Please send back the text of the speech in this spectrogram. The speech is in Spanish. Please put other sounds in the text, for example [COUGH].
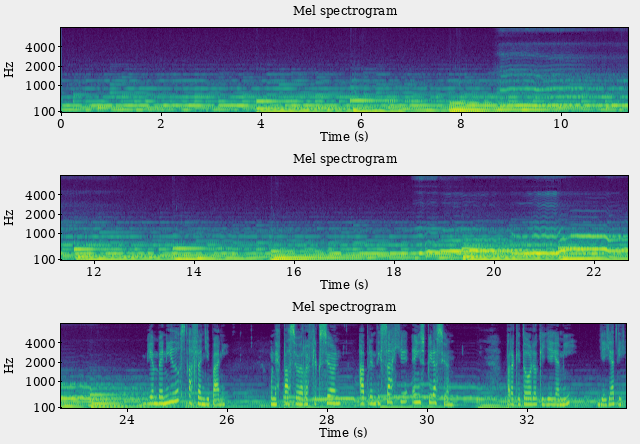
Bienvenidos a Frangipani, un espacio de reflexión, aprendizaje e inspiración, para que todo lo que llegue a mí llegue a ti.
